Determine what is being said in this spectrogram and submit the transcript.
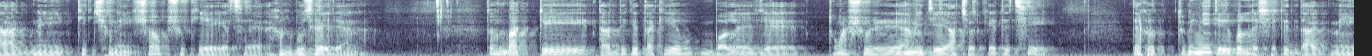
দাগ নেই, কিচ্ছু নেই, সব শুকিয়ে গেছে, এখন বুঝাই যায় না। তখন বাঘটি তার দিকে তাকিয়ে বলে যে, তোমার শরীরে আমি যে আচর কেটেছি, দেখো, তুমি নিজেই বললে সেটির দাগ নেই,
